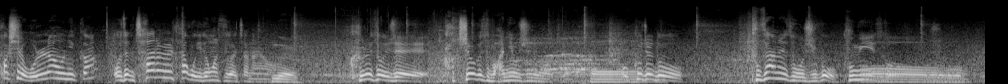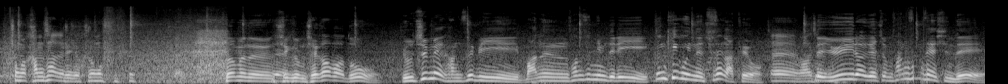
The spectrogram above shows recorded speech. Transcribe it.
확실히 올라오니까 어쨌든 차를 타고 이동할 수가 있잖아요. 네. 그래서 이제 각 지역에서 많이 오시는 것 같아요. 오. 엊그제도 부산에서 오시고 구미에서 오. 오시고 정말 감사드리죠. 그런 거 보면. 그러면은 네. 지금 제가 봐도 요즘에 강습이 많은 선수님들이 끊기고 있는 추세 같아요. 네, 맞아요. 근데 유일하게 좀 상승세신데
